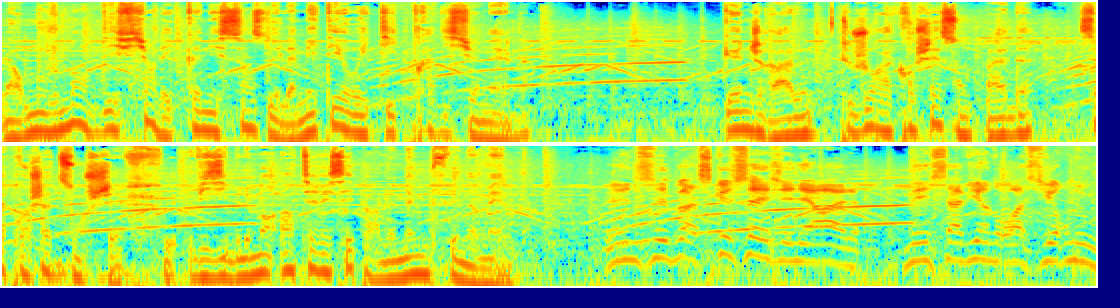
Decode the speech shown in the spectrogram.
leurs mouvements défiant les connaissances de la météoritique traditionnelle. Gunjral, toujours accroché à son pad, s'approcha de son chef, visiblement intéressé par le même phénomène. Je ne sais pas ce que c'est, général, mais ça vient droit sur nous.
